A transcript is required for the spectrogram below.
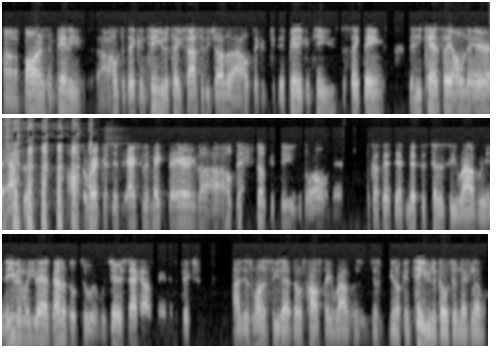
Uh, Barnes and Penny. I hope that they continue to take shots at each other. I hope that, that Penny continues to say things that he can't say on the air after off the record that actually make the air. You know, I hope that stuff continues to go on, man, because that that Memphis Tennessee rivalry, and even when you add Vanderbilt to it with Jerry Stackhouse being in the picture. I just want to see that those cross state rivalries just you know continue to go to the next level.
